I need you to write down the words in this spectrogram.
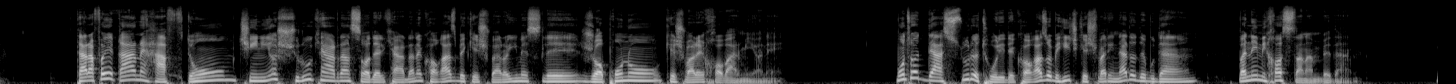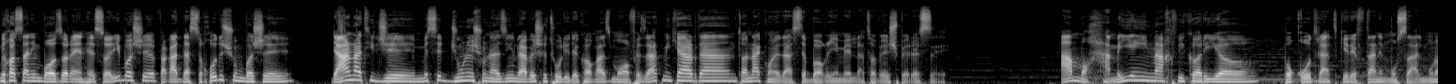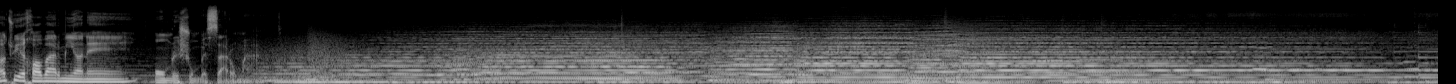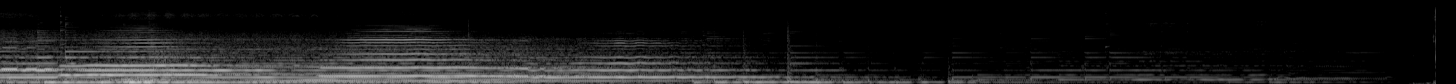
طرفای قرن هفتم چینیا شروع کردن صادر کردن کاغذ به کشورهایی مثل ژاپن و کشورهای خاورمیانه. منتها دستور تولید کاغذ رو به هیچ کشوری نداده بودن و نمیخواستنم بدن. می‌خواستن این بازار انحصاری باشه فقط دست خودشون باشه. در نتیجه مثل جونشون از این روش تولید کاغذ محافظت می‌کردن تا نکنه دست باقی ملت ها بهش برسه. اما همه این مخفی ها با قدرت گرفتن مسلمونا توی خاورمیانه عمرشون به سر اومد.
